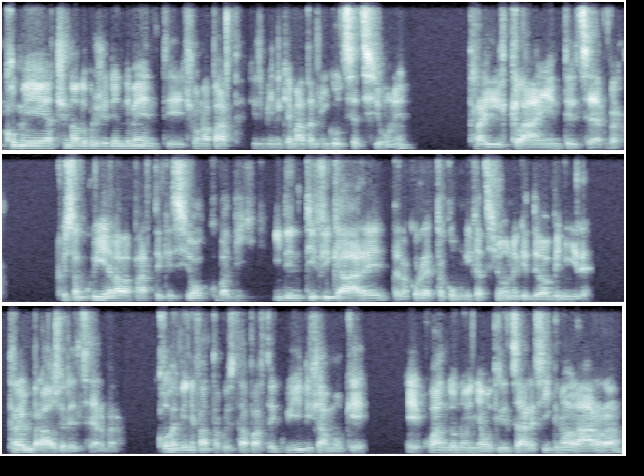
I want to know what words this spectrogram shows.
Come accennato precedentemente, c'è una parte che viene chiamata negoziazione tra il client e il server questa qui è la parte che si occupa di identificare della corretta comunicazione che deve avvenire tra il browser e il server. Come viene fatta questa parte qui? Diciamo che eh, quando noi andiamo a utilizzare SignalR,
